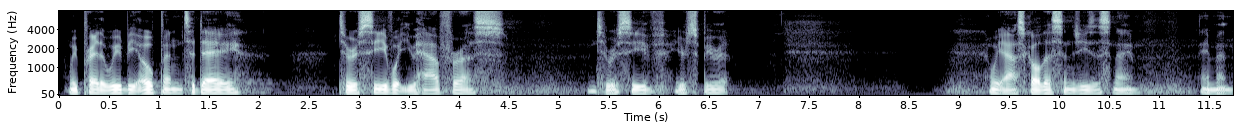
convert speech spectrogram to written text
We pray that we'd be open today to receive what you have for us and to receive your spirit. We ask all this in Jesus' name. Amen.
